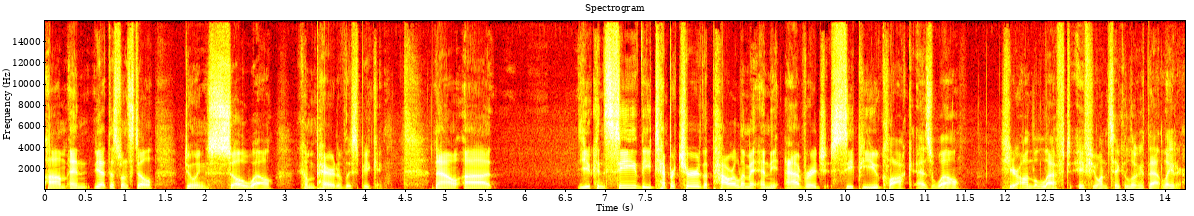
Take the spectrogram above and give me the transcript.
um, and yet this one's still doing so well comparatively speaking. Now, uh, you can see the temperature, the power limit, and the average CPU clock as well here on the left if you want to take a look at that later.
